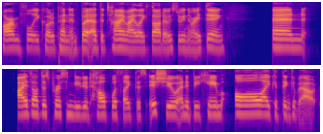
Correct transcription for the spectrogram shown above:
harmfully codependent. But at the time, I like thought I was doing the right thing. And I thought this person needed help with like this issue, and it became all I could think about.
